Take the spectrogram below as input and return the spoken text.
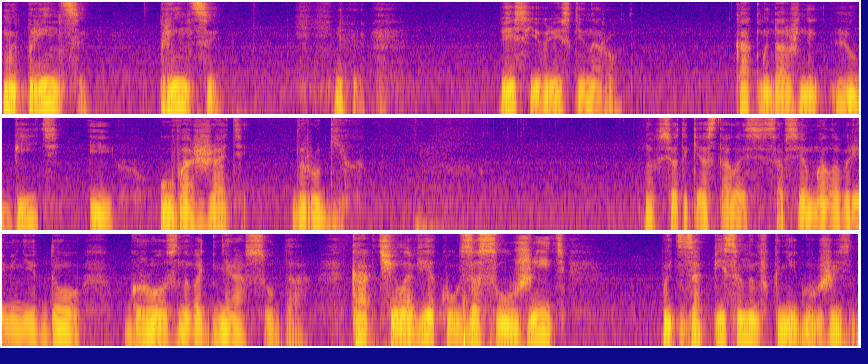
мы принцы, принцы, весь еврейский народ. Как мы должны любить и уважать других. Но все-таки осталось совсем мало времени до грозного дня суда. Как человеку заслужить быть записанным в книгу жизни?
